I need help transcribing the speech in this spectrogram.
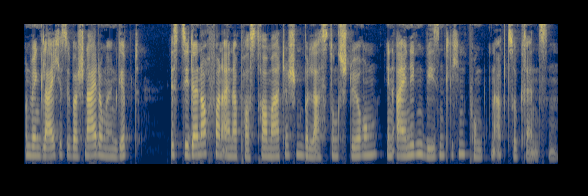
Und wenngleich es Überschneidungen gibt, ist sie dennoch von einer posttraumatischen Belastungsstörung in einigen wesentlichen Punkten abzugrenzen.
